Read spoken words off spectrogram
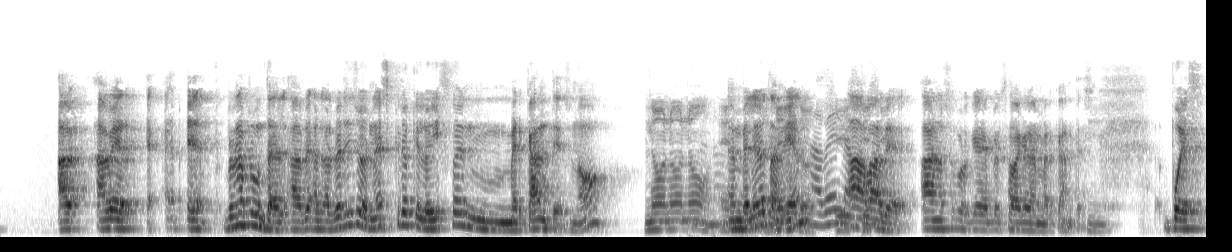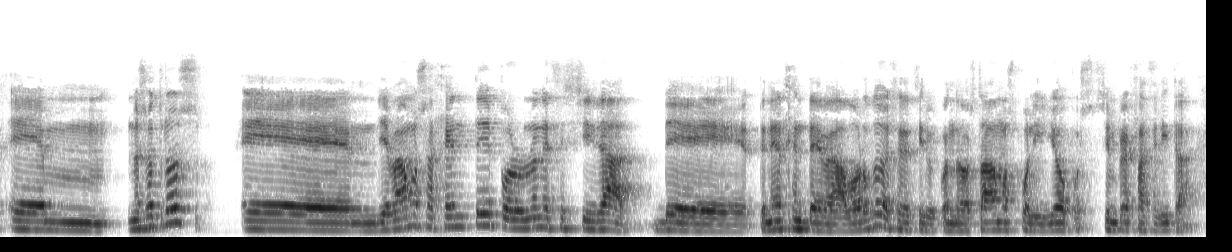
A, ver, eh, eh, una pregunta, Albert Gironés creo que lo hizo en Mercantes, ¿no? No, no, no. ¿En, velero también? ah, vale. Ah, no sé por qué pensaba que eran mercantes. Pues em, nosotros em, llevamos a gente por una necesidad de tener gente a bordo, es decir, cuando estábamos Poli y yo, pues siempre facilita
